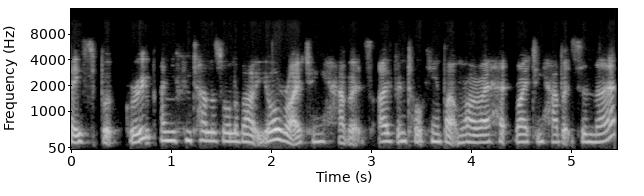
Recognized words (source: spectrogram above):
Facebook group and you can tell us all about your writing habits. I've been talking about my writing habits in there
